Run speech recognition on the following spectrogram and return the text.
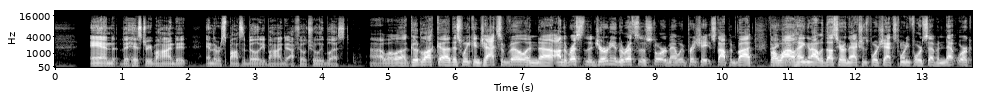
and the history behind it, and the responsibility behind it. I feel truly blessed. Uh, well, uh, good luck uh, this week in Jacksonville and uh, on the rest of the journey and the rest of the story, man. We appreciate you stopping by for a while, hanging out with us here on the Action Sports Jax 24 7 network.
